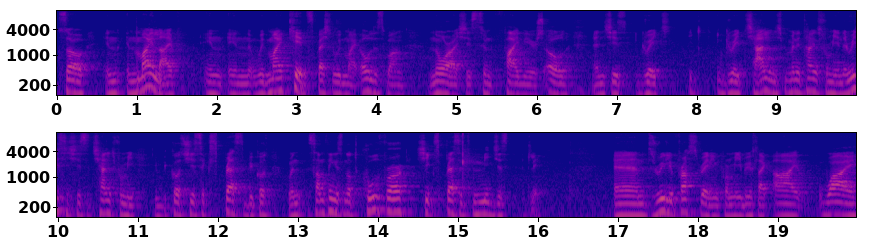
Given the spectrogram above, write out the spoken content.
So in, in my life, in, in, with my kids, especially with my oldest one, Nora, she's soon five years old, and she's great, great challenge many times for me. And the reason she's a challenge for me is because she's expressed. Because when something is not cool for her, she expresses it immediately. And it's really frustrating for me because, like, I, why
